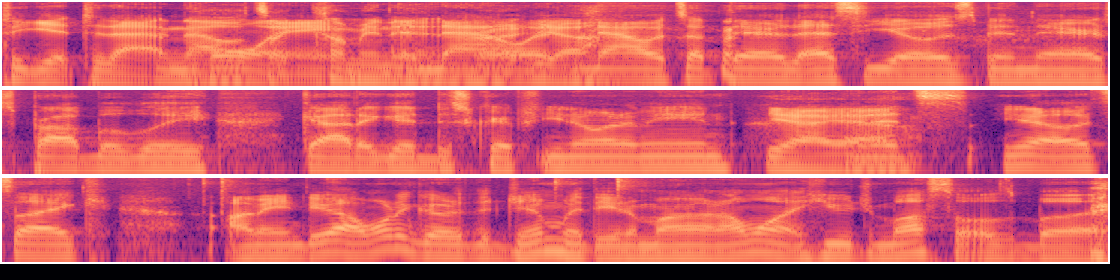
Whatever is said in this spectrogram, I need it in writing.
to get to that And now point. it's, like, coming and in, now know, Right, yeah. now it's up there. The SEO has been there. It's probably got a good description. You know what I mean? Yeah, yeah. And it's you know, it's like, I mean, dude, I want to go to the gym with you tomorrow, and I want huge muscles, but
